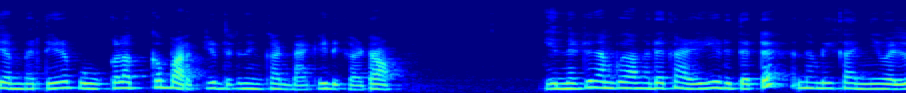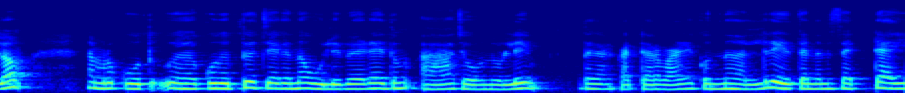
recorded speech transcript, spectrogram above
ചെമ്പരത്തിയുടെ പൂക്കളൊക്കെ പറക്കിയെടുത്തിട്ട് നിങ്ങൾക്ക് ഉണ്ടാക്കിയെടുക്കാം കേട്ടോ. എന്നിട്ട് നമുക്ക് നന്നായിട്ട് കഴുകിയെടുത്തിട്ട് നമ്മൾ ഈ കഞ്ഞിവെള്ളം നമ്മൾ കുതി കുതിർത്ത് വെച്ചേക്കുന്ന ഉലുവയുടെ ഇതും ആ ചുവന്നുള്ളിയും കറ്റാർവാഴയൊക്കെ ഒന്ന് നല്ല രീതിയിൽ തന്നെ സെറ്റായി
